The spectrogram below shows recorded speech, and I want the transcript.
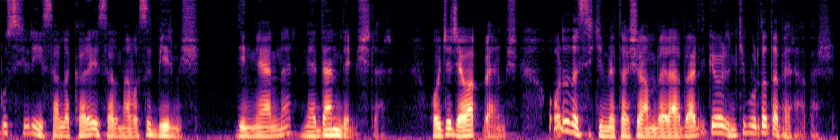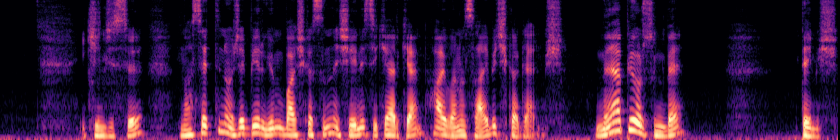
bu Sivrihisar'la Karahisar'ın havası birmiş. Dinleyenler neden demişler. Hoca cevap vermiş. Orada da sikimle taşağın beraberdi. Gördüm ki burada da beraber. İkincisi, Nasrettin Hoca bir gün başkasının eşeğini sikerken hayvanın sahibi çıka gelmiş. Ne yapıyorsun be? Demiş.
